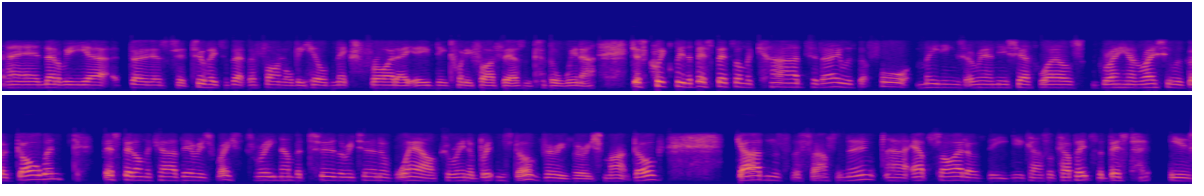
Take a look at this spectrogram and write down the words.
And that'll be, uh, as I said, two heats of that. The final will be held next Friday evening, 25000 to the winner. Just quickly, the best bets on the card today. We've got four meetings around New South Wales Greyhound Racing. We've got Goulburn. Best bet on the card there is race three, number two, the return of Wow, Karina Britton's dog. Very, very smart dog. Gardens this afternoon uh, outside of the Newcastle Cup heats. The best is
